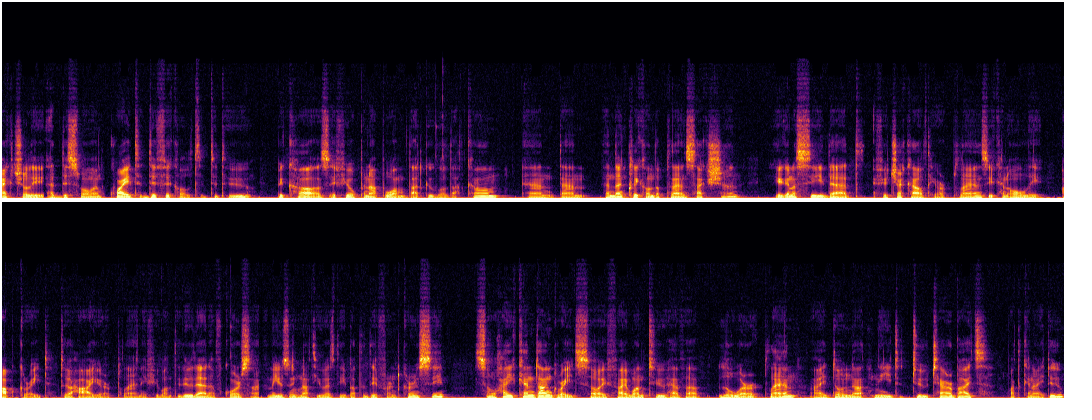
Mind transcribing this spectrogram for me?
Actually at this moment quite difficult to do because if you open up one.google.com and then and then click on the plan section you're gonna see that if you check out your plans you can only upgrade to a higher plan if you want to do that. Of course I'm using not USD but a different currency. So how you can downgrade. So if I want to have a lower plan I do not need 2 terabytes. What can I do?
